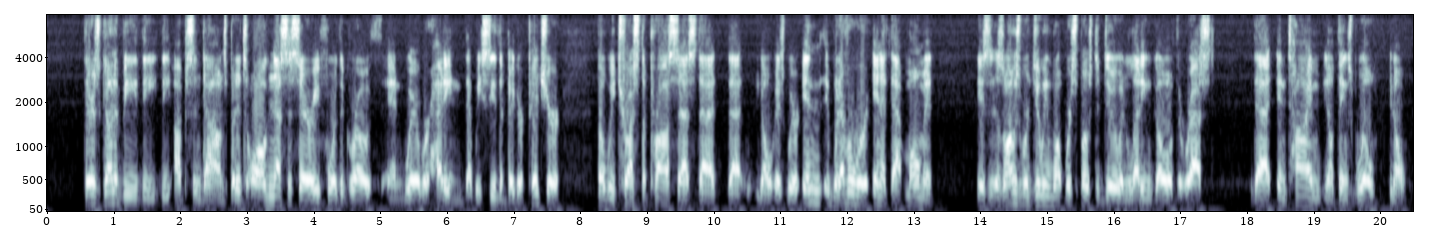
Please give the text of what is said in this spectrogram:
there's going to be the the ups and downs, but it's all necessary for the growth and where we're heading. That we see the bigger picture, but we trust the process. That that you know, as we're in whatever we're in at that moment, is as long as we're doing what we're supposed to do and letting go of the rest. That in time, you know, things will you know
